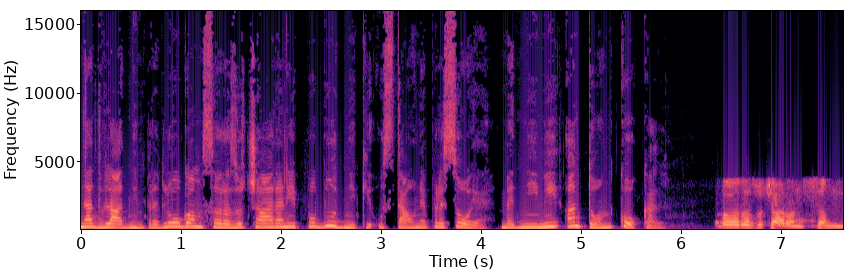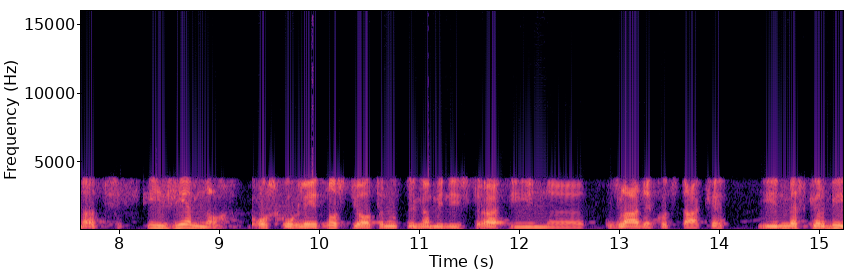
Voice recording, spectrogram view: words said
Nad vladnim predlogom so razočarani pobudniki ustavne presoje, med njimi Anton Kokal. Razočaran sem nad izjemno oskoglednostjo trenutnega ministra in eh, vlade kot take in me skrbi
